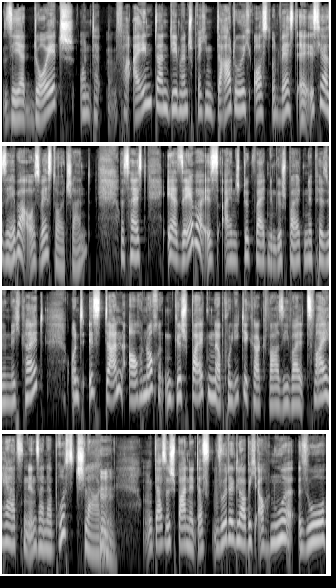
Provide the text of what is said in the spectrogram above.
sehr deutsch und vereint dann dementsprechend dadurch Ost und West. Er ist ja selber aus Westdeutschland. Das heißt, er selber ist ein Stück weit eine gespaltene Persönlichkeit und ist dann auch noch ein gespaltener Politiker quasi, weil zwei Herzen in seiner Brust schlagen. Und das ist spannend. Das würde, glaube ich, auch nur so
